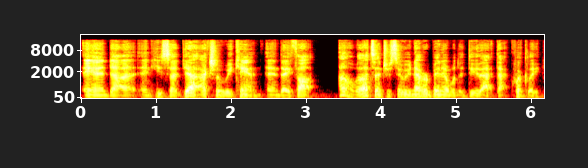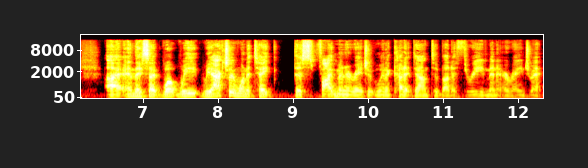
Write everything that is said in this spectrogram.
And uh, and he said, "Yeah, actually, we can." And they thought, "Oh, well, that's interesting. We've never been able to do that that quickly." Uh, and they said, "Well, we we actually want to take." this five minute arrangement we're going to cut it down to about a three minute arrangement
